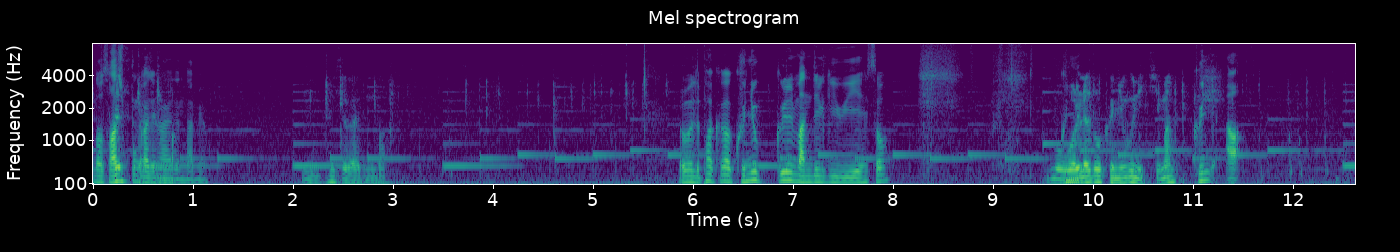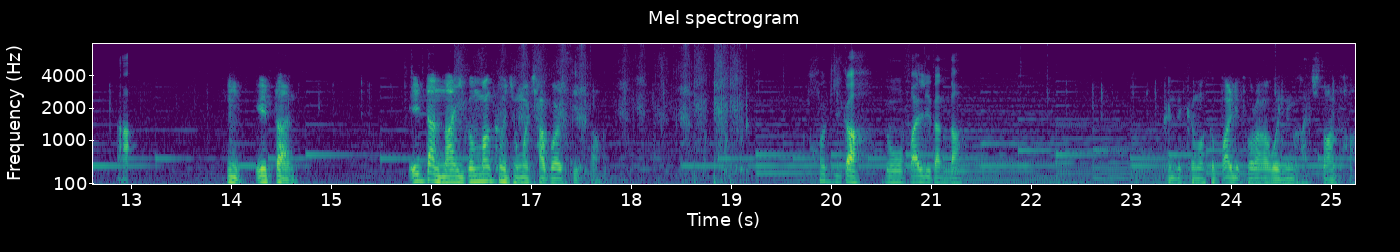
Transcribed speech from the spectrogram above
너 40분까지 가야 된다며. 응 헬스 가야 된다 여러분들 파크가 근육을 만들기 위해서? 뭐 근육- 원래도 근육은 있지만? 근아. 응 일단. 일단 나 이것만큼은 정말 자부할 수 있다. 허기가 너무 빨리 단다. 근데 그만큼 빨리 돌아가고 있는 것 같지도 않다.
